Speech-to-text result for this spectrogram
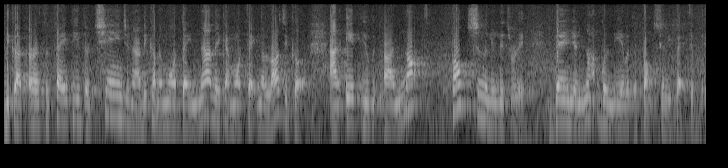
because our societies are changing, are becoming more dynamic and more technological. And if you are not functionally literate, then you're not going to be able to function effectively.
